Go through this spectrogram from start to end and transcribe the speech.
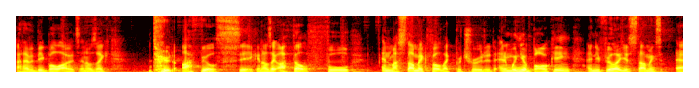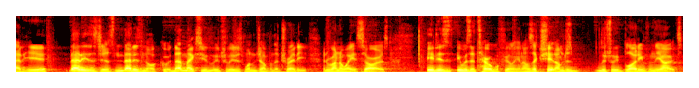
I'd have a big bowl of oats and I was like, dude, I feel sick. And I was like, I felt full and my stomach felt like protruded. And when you're bulking and you feel like your stomach's out here, that is just, that is not good. That makes you literally just want to jump on the treadie and run away your sorrows. It is, it was a terrible feeling. And I was like, shit, I'm just literally bloating from the oats.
